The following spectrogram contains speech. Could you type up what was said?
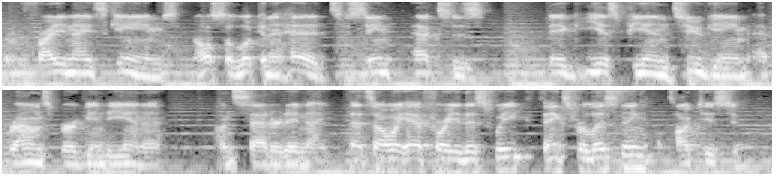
for Friday night's games, and also looking ahead to St. X's big ESPN2 game at Brownsburg, Indiana on Saturday night. That's all we have for you this week. Thanks for listening. I'll talk to you soon.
